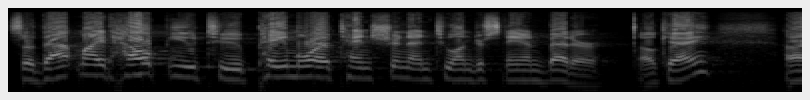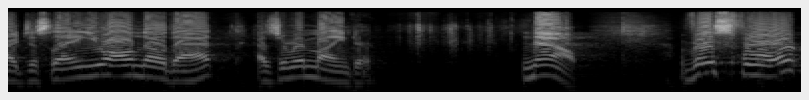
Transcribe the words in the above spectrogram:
So that might help you to pay more attention and to understand better. Okay? All right, just letting you all know that as a reminder. Now, verse 4,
